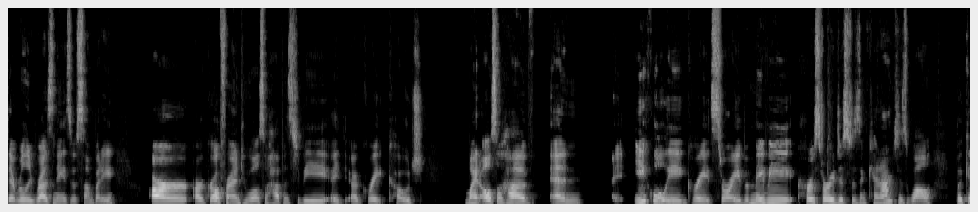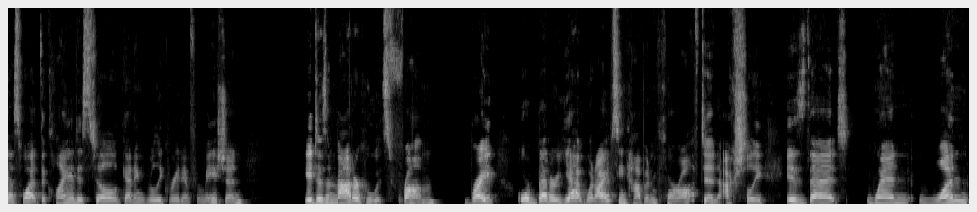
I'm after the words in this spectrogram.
that really resonates with somebody. Our our girlfriend, who also happens to be a, a great coach, might also have an equally great story, but maybe her story just doesn't connect as well. But guess what? The client is still getting really great information. It doesn't matter who it's from, right? Or better yet, what I've seen happen more often actually is that when one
